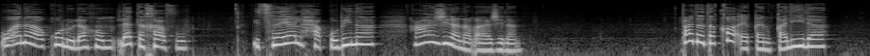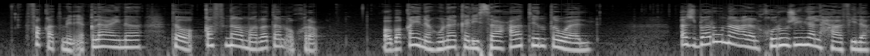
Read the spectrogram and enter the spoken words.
وأنا أقول لهم لا تخافوا سيلحق بنا عاجلا أم آجلا. بعد دقائق قليلة فقط من إقلاعنا توقفنا مرة أخرى وبقينا هناك لساعات طوال. أجبرونا على الخروج من الحافلة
